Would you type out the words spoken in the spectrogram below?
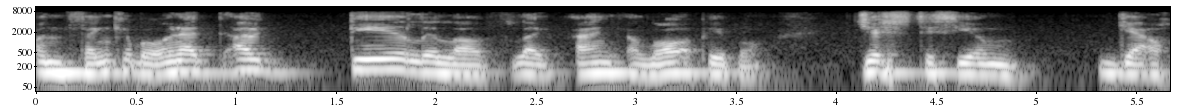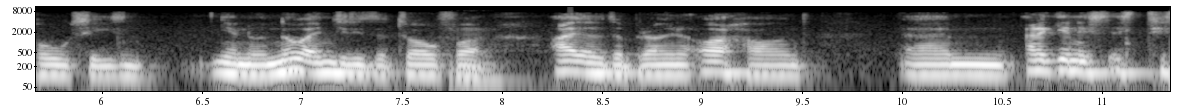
unthinkable. And I I would dearly love, like I think a lot of people, just to see him get a whole season. You know, no injuries at all for mm. either De Bruyne or Haaland. Um, and again, it's, it's to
